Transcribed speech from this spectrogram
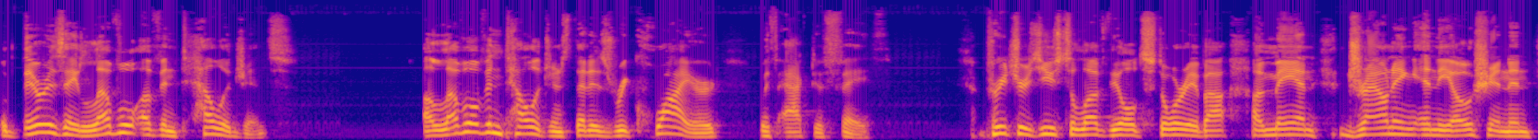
Look, there is a level of intelligence, a level of intelligence that is required with active faith. Preachers used to love the old story about a man drowning in the ocean and,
